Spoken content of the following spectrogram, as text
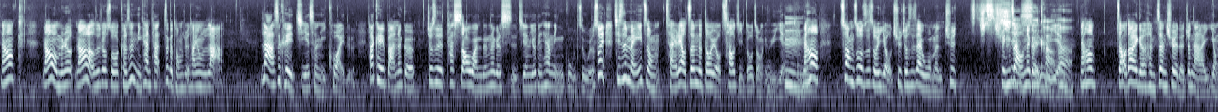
然后，然后我们就，然后老师就说，可是你看他这个同学，他用蜡，蜡是可以结成一块的，他可以把那个就是他烧完的那个时间有点像凝固住了。所以其实每一种材料真的都有超级多种语言。然后创作之所以有趣，就是在我们去寻找那个语言，然后。找到一个很正确的就拿来用，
